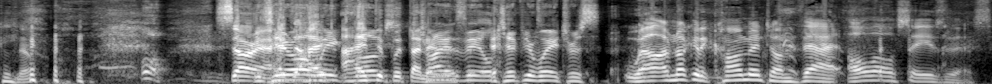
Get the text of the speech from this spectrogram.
No. Sorry, I He's had, here to, all I, had- week, I had to folks. put that in. Try in. the veal, tip your waitress. Well, I'm not going to comment on that. All I'll say is this.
